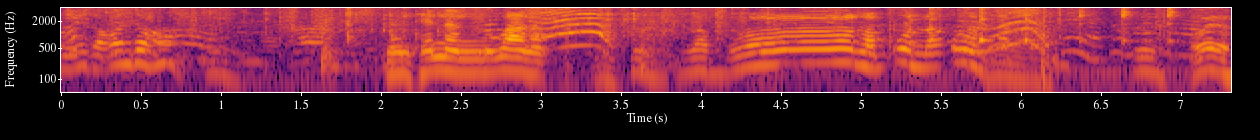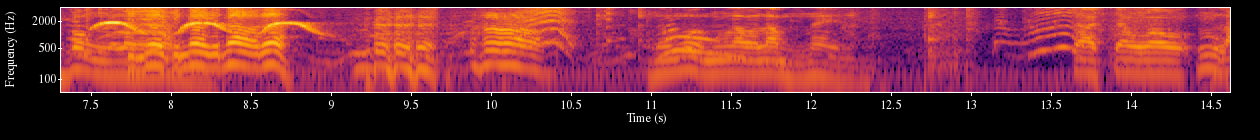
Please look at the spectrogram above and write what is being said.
หนีสองคนเจ้านั่นเทนนั่นว่าน่ะรับโอ้รับอุ่นนะอุ่นโอ้ยร่องกินเด้อกินเด้อกินเด้อเด้อ น้องว่ามึงเราลำในน่ะซาเจ้าเอาล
